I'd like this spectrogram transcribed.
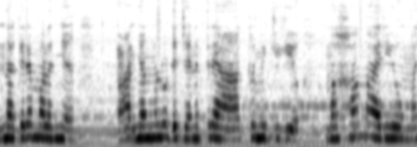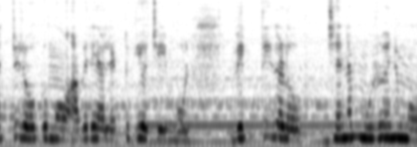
നഗരമളഞ്ഞ് ഞങ്ങളുടെ ജനത്തെ ആക്രമിക്കുകയോ മഹാമാരിയോ മറ്റു രോഗമോ അവരെ അലട്ടുകയോ ചെയ്യുമ്പോൾ വ്യക്തികളോ ജനം മുഴുവനുമോ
